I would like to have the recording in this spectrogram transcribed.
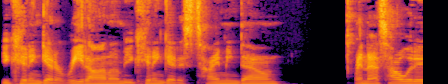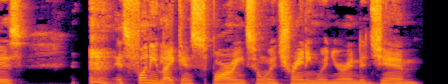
You couldn't get a read on him. You couldn't get his timing down. And that's how it is. it's funny, like in sparring too and training when you're in the gym.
